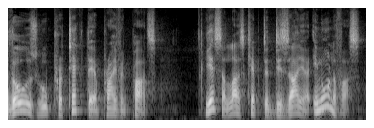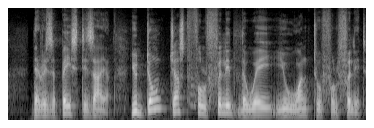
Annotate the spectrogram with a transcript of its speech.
those who protect their private parts. Yes, Allah has kept a desire in all of us. There is a base desire. You don't just fulfill it the way you want to fulfill it.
